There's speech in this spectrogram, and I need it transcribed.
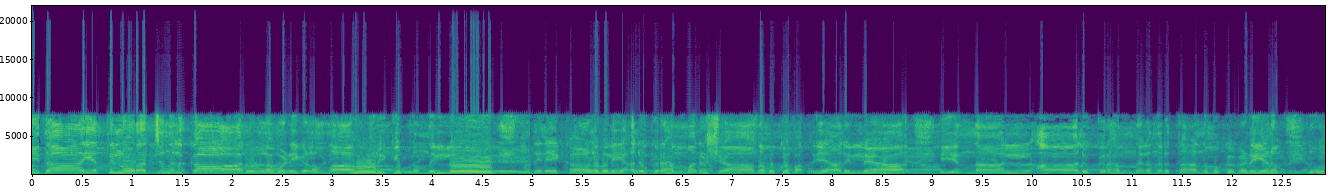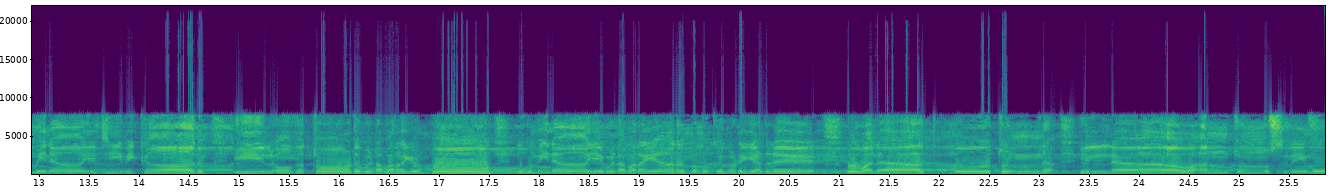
ഹിദായത്തിൽ ഉറച്ചു നിൽക്കാനുള്ള വഴികൾ അള്ളാഹു ഒരുക്കി തന്നില്ലേ? അതിനേക്കാൾ വലിയ അനുഗ്രഹം മനുഷ്യ നമുക്ക് പറയാനില്ല. എന്നാൽ ആ അനുഗ്രഹം നിലനിർത്താൻ നമുക്ക് കഴിയണം. മുഅ്മിനായി ജീവിക്കാനും ഈ ലോകത്തോട് വിട പറയുമ്പോ മുഅ്മിനായി വിട പറയാനും നമുക്ക് കഴിയണേ വലാ تموتن ഇല്ലാ وأنتم മുസ്ലിമൂൻ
